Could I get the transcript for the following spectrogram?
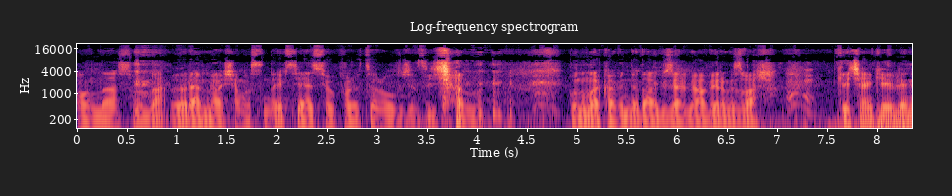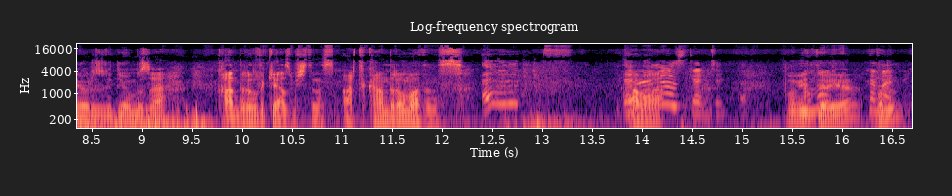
Ondan sonra öğrenme aşamasındayım. CNC operatörü olacağız inşallah. Bunun akabinde daha güzel bir haberimiz var. Evet. Geçenki evleniyoruz videomuza kandırıldık yazmıştınız. Artık kandırılmadınız. Ama Evleniyoruz gerçekten. bu videoyu Hemen bunun değil.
